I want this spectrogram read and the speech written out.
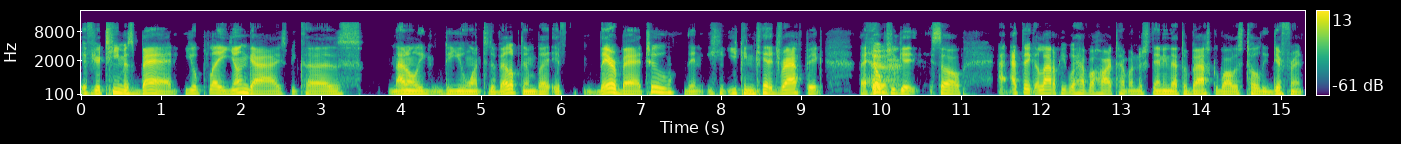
if your team is bad, you'll play young guys because not only do you want to develop them, but if they're bad too, then you can get a draft pick that helps yeah. you get. So I think a lot of people have a hard time understanding that the basketball is totally different,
